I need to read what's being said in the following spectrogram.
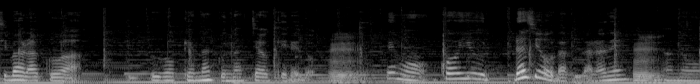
しばらくは動けなくなっちゃうけれど。うん。でもこういうラジオだったらね、うん。あの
